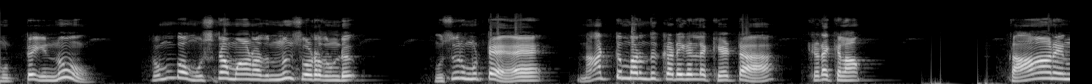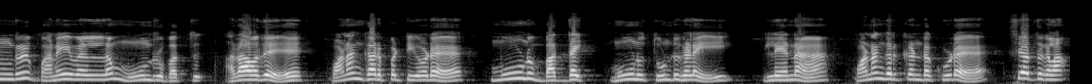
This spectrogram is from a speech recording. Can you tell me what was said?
முட்டை இன்னும் ரொம்ப உஷ்ணமானதுன்னு சொல்கிறது உண்டு முசுறு முட்டை நாட்டு மருந்து கடைகளில் கேட்டால் கிடைக்கலாம். தான் என்று பனை வெள்ளம் மூன்று பத்து. அதாவது பனங்கருப்பட்டியோட மூணு பத்தை மூணு துண்டுகளை இல்லைன்னா பனங்கற்கண்ட கூட சேர்த்துக்கலாம்.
